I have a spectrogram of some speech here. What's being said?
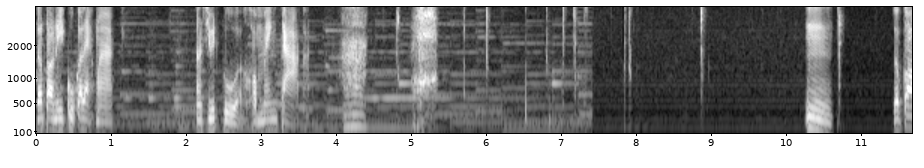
แล้วตอนนี้กูก็แหลกมากทั้งชีวิตกูอะคอมแม่งกาก อืม แล้วก็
